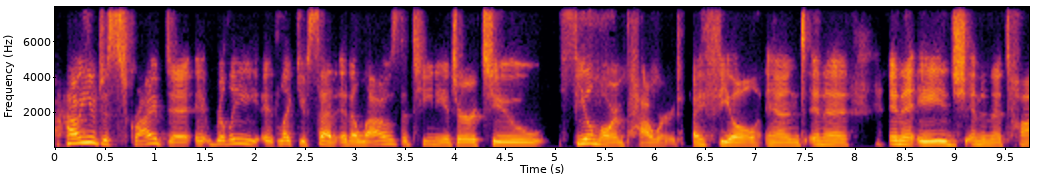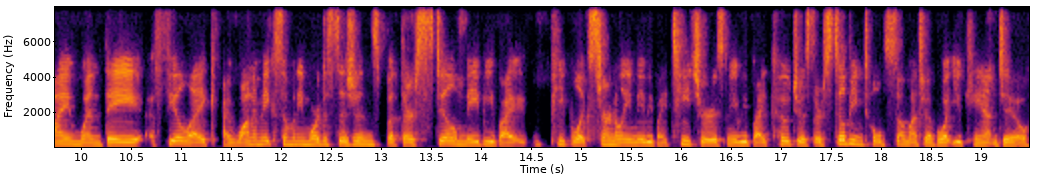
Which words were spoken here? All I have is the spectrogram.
how you described it it really it like you said it allows the teenager to feel more empowered i feel. And in a in an age and in a time when they feel like i want to make so many more decisions but they're still maybe by people externally maybe by teachers maybe by coaches they're still being told so much of what you can't do.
